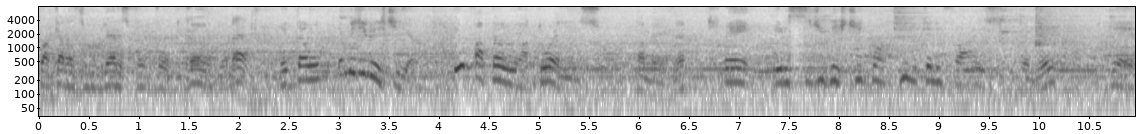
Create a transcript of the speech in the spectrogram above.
com aquelas mulheres fofocando, né? Então eu me divertia. E o papel do ator é isso também, né? É ele se divertir com aquilo que ele faz, entendeu? É,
